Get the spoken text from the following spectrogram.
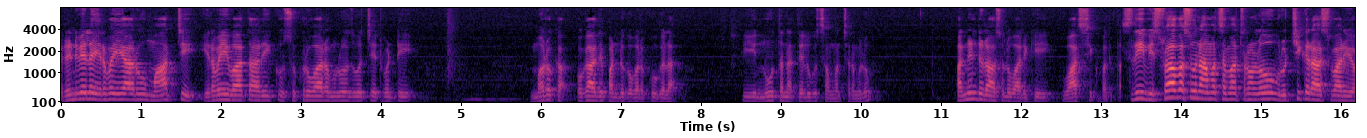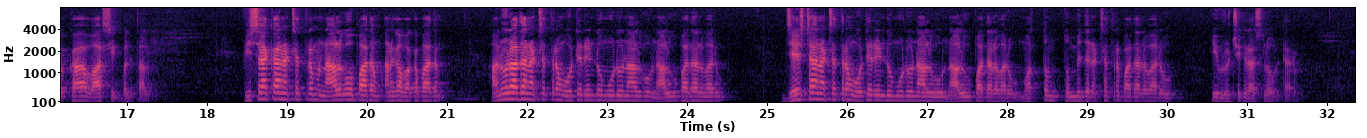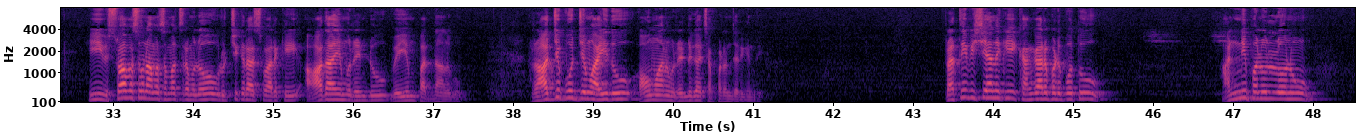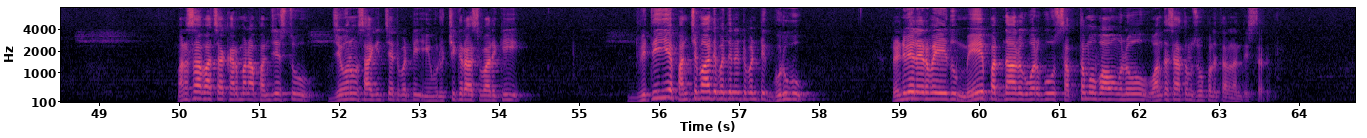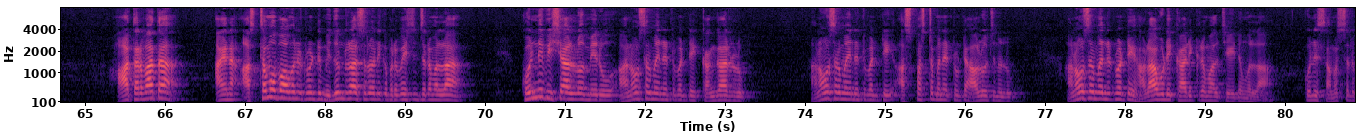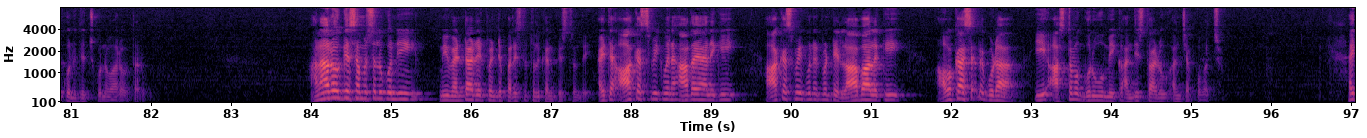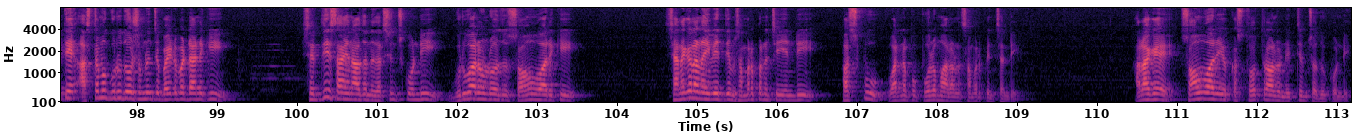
రెండు వేల ఇరవై ఆరు మార్చి ఇరవైవ తారీఖు శుక్రవారం రోజు వచ్చేటువంటి మరొక ఉగాది పండుగ వరకు గల ఈ నూతన తెలుగు సంవత్సరంలో పన్నెండు రాసుల వారికి వార్షిక ఫలితాలు. శ్రీ విశ్వావసు నామ సంవత్సరంలో వృశ్చిక రాశి వారి యొక్క వార్షిక ఫలితాలు. విశాఖ నక్షత్రం నాలుగో పాదం అనగా ఒక పాదం. అనురాధ నక్షత్రం ఒకటి రెండు మూడు నాలుగు నాలుగు పాదాల వారు. జ్యేష్ఠ నక్షత్రం ఒకటి రెండు మూడు నాలుగు నాలుగు పాదాల వారు మొత్తం తొమ్మిది నక్షత్ర పాదాల వారు ఈ వృశ్చిక రాశిలో ఉంటారు. ఈ విశ్వావసనామ సంవత్సరంలో వృశ్చిక రాశి వారికి ఆదాయం రెండు వ్యయం పద్నాలుగు. రాజ్యపూజ్యం ఐదు అవమానం రెండుగా చెప్పడం జరిగింది. ప్రతి విషయానికి కంగారు పడిపోతూ అన్ని పనుల్లోనూ మనసావాచ కర్మన పనిచేస్తూ జీవనం సాగించేటువంటి ఈ వృశ్చిక రాశి వారికి ద్వితీయ పంచమాధిపతినటువంటి గురువు రెండు వేల ఇరవై ఐదు మే పద్నాలుగు వరకు సప్తమ భావంలో వంద శాతం సుఫలితాలను అందిస్తాడు. ఆ తర్వాత ఆయన అష్టమ భావం అనేటువంటి మిథున రాశిలోనికి ప్రవేశించడం వల్ల కొన్ని విషయాల్లో మీరు అనవసరమైనటువంటి కంగారులు అనవసరమైనటువంటి అస్పష్టమైనటువంటి ఆలోచనలు అనవసరమైనటువంటి హడావుడి కార్యక్రమాలు చేయడం వల్ల కొన్ని సమస్యలు కొని తెచ్చుకునేవారు అవుతారు అనారోగ్య సమస్యలు కొన్ని మీ వెంటాడేటువంటి పరిస్థితులు కనిపిస్తుంది. అయితే ఆకస్మికమైన ఆదాయానికి ఆకస్మికమైనటువంటి లాభాలకి అవకాశాలు కూడా ఈ అష్టమ గురువు మీకు అందిస్తాడు అని చెప్పవచ్చు. అయితే అష్టమ గురు దోషం నుంచి బయటపడడానికి సిద్ధి సాయినాథుని దర్శించుకోండి. గురువారం రోజు సోమవారికి శనగల నైవేద్యం సమర్పణ చేయండి. పసుపు వర్ణపు పూలమాలను సమర్పించండి. అలాగే సోమవారి యొక్క స్తోత్రాలు నిత్యం చదువుకోండి.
